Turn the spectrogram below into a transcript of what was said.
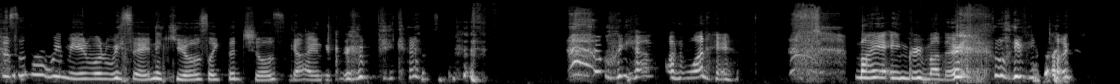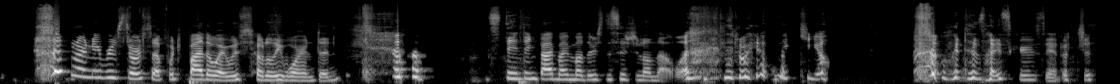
This is what we mean when we say Nikhil's like the chillest guy in the group because we have on one hand my angry mother leaving dogs on our neighbor's doorstep, which by the way was totally warranted. standing by my mother's decision on that one. and then we have Nikhil with his ice cream sandwiches.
